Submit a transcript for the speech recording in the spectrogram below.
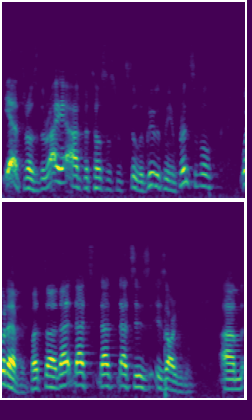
yeah, it throws the raya out, but Tosfos would still agree with me in principle. Whatever, but uh, that, that's that, that's his, his argument. Um,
